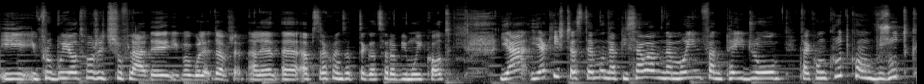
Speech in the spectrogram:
I, I próbuje otworzyć szuflady i w ogóle. Dobrze, ale e, abstrahując od tego, co robi mój kot. Ja jakiś czas temu napisałam na moim fanpage'u taką krótką wrzutkę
